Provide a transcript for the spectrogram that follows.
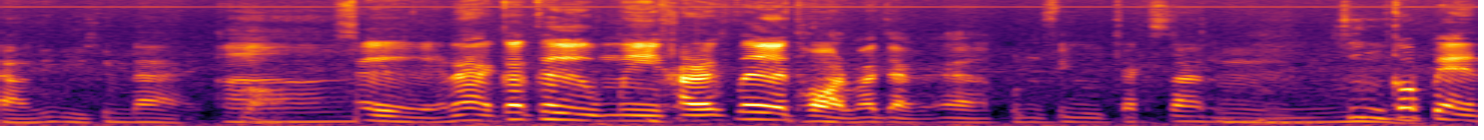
ทางที่ดีขึ้นได้เออน่าก็คือมี character ถอดมาจากเอ่อคุณฟิลแจ็กสัน อืม ซึ่งก็เป็น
